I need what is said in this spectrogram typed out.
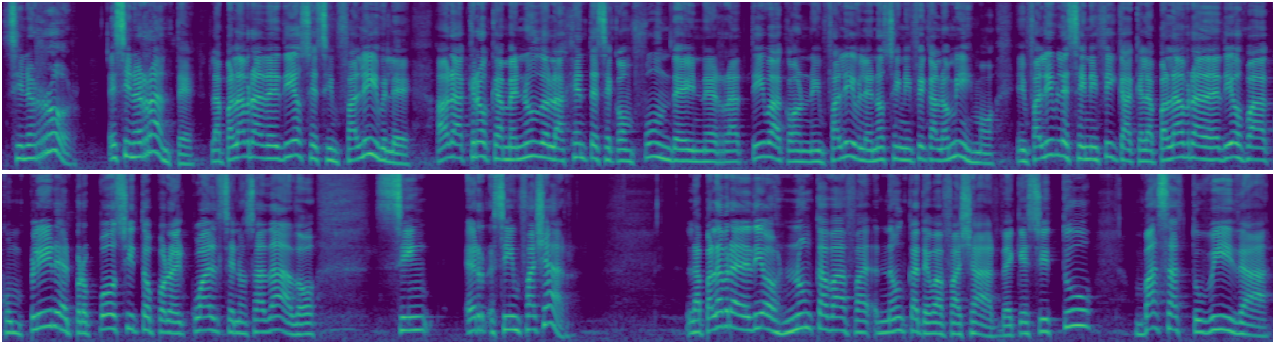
sin error. Es inerrante. La palabra de Dios es infalible. Ahora creo que a menudo la gente se confunde narrativa con infalible. No significa lo mismo. Infalible significa que la palabra de Dios va a cumplir el propósito por el cual se nos ha dado sin, er, sin fallar. La palabra de Dios nunca, va nunca te va a fallar, de que si tú basas tu vida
